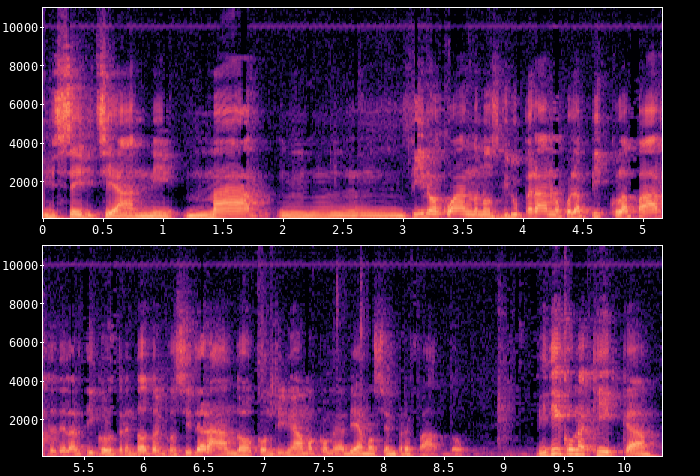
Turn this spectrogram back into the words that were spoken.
il 16 anni, ma mh, mm, fino a quando non svilupperanno quella piccola parte dell'articolo 38 del considerando, continuiamo come abbiamo sempre fatto. Vi dico una chicca.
